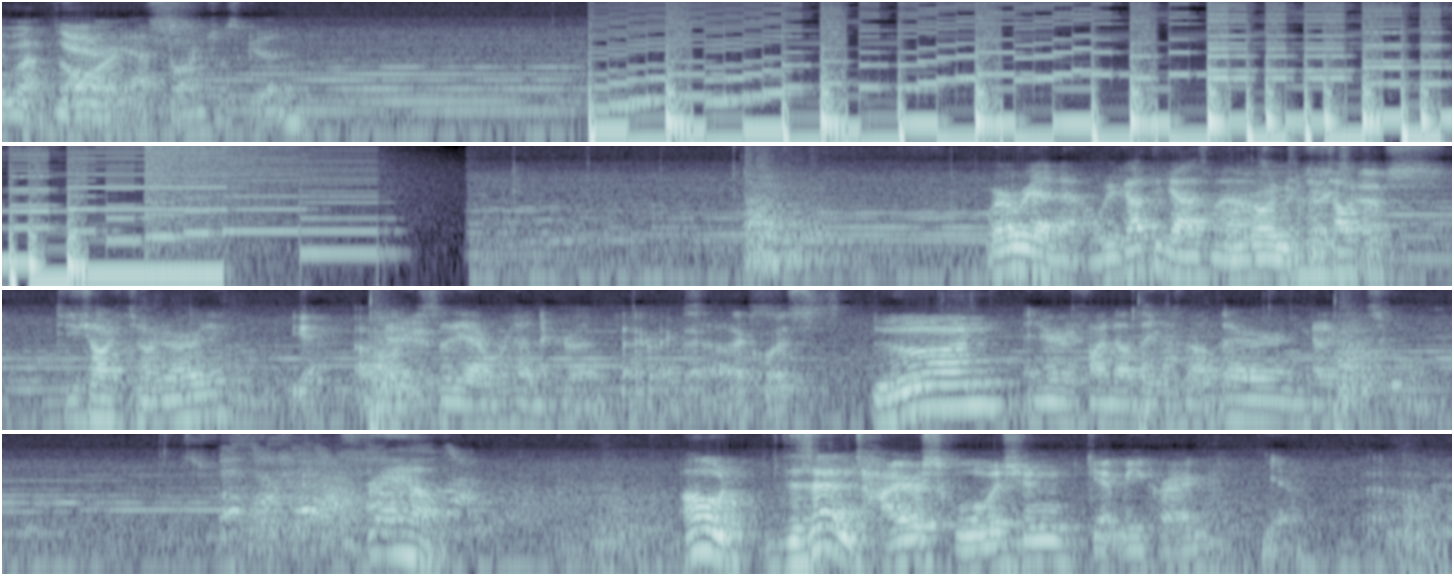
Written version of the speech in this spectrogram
Maybe not Yeah, thorns. yeah, Thorns was good. Where are we at now? We got the gas mask. We're going to Did you talk house. to Did you talk to Tony already? Yeah. Okay, we're so yeah, we're heading to Craig. that, Craig's that, house. that quest is done. And you're gonna find out that he's not there and you gotta go to school. Bam! Oh, does that entire school mission get me Craig? Yeah. Oh, okay.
